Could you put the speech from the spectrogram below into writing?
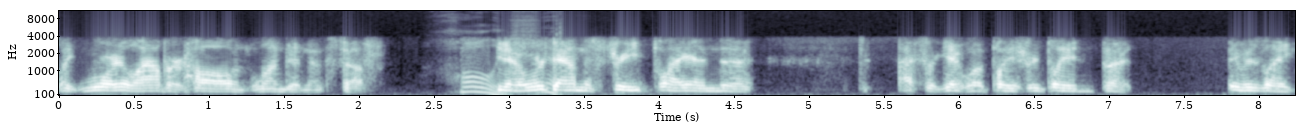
like Royal Albert Hall in London and stuff. Holy You know, we're down the street playing the I forget what place we played, but it was like,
